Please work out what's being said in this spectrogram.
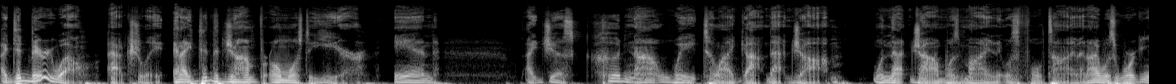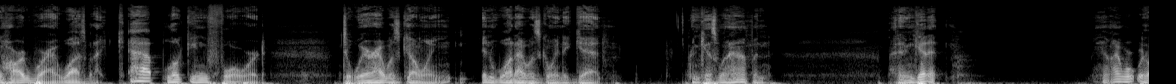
I did very well, actually. And I did the job for almost a year. And I just could not wait till I got that job when that job was mine it was full time. And I was working hard where I was, but I kept looking forward to where I was going and what I was going to get. And guess what happened? I didn't get it. You know, I work with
